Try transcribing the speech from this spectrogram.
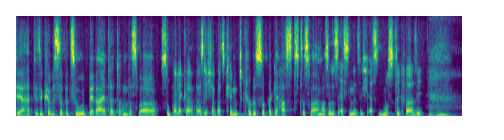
der hat diese Kürbissuppe zubereitet und das war super lecker. Also ich habe als Kind Kürbissuppe gehasst. Das war immer so das Essen, das ich essen musste quasi. Aha.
